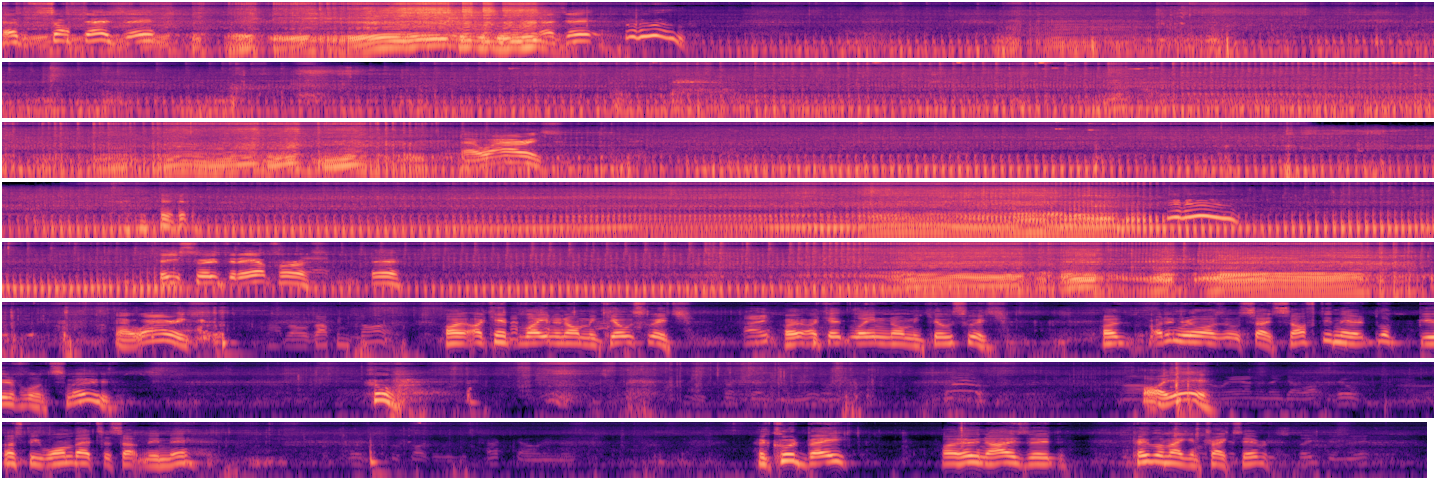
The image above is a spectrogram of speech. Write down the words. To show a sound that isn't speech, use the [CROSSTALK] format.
Have soft as there. That's it. Woohoo. No worries. Woohoo! He smoothed it out for us. Yeah. No worries. Rolls up inside. I, I kept leaning on my kill switch. Hey? I, I kept leaning on my kill switch. I, I didn't realise it was so soft in there. It looked beautiful and smooth. Cool. Oh yeah, must be wombats or something in there. It could be. Well, who knows? People are making tracks every.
